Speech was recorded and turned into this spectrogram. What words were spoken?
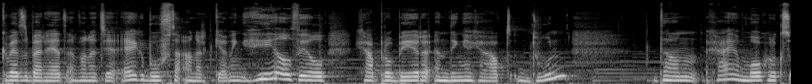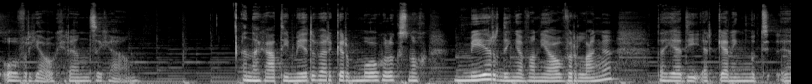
kwetsbaarheid en vanuit je eigen behoefte aan erkenning heel veel gaat proberen en dingen gaat doen, dan ga je mogelijk over jouw grenzen gaan. En dan gaat die medewerker mogelijk nog meer dingen van jou verlangen. Dat jij die erkenning moet uh,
